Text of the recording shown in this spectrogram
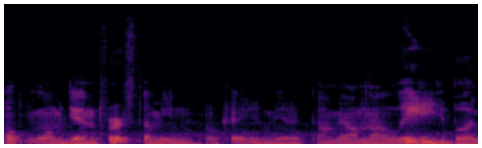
Oh, you want me to end first? I mean, okay. I mean, I, I mean, I'm not a lady, but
